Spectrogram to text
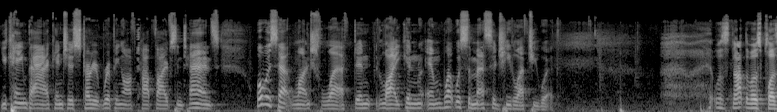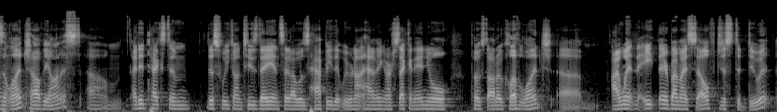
you came back and just started ripping off top fives and tens. What was that lunch left and like, and, and what was the message he left you with? It was not the most pleasant lunch, I'll be honest. Um, I did text him this week on Tuesday and said I was happy that we were not having our second annual Post Auto Club lunch. Um, I went and ate there by myself just to do it,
